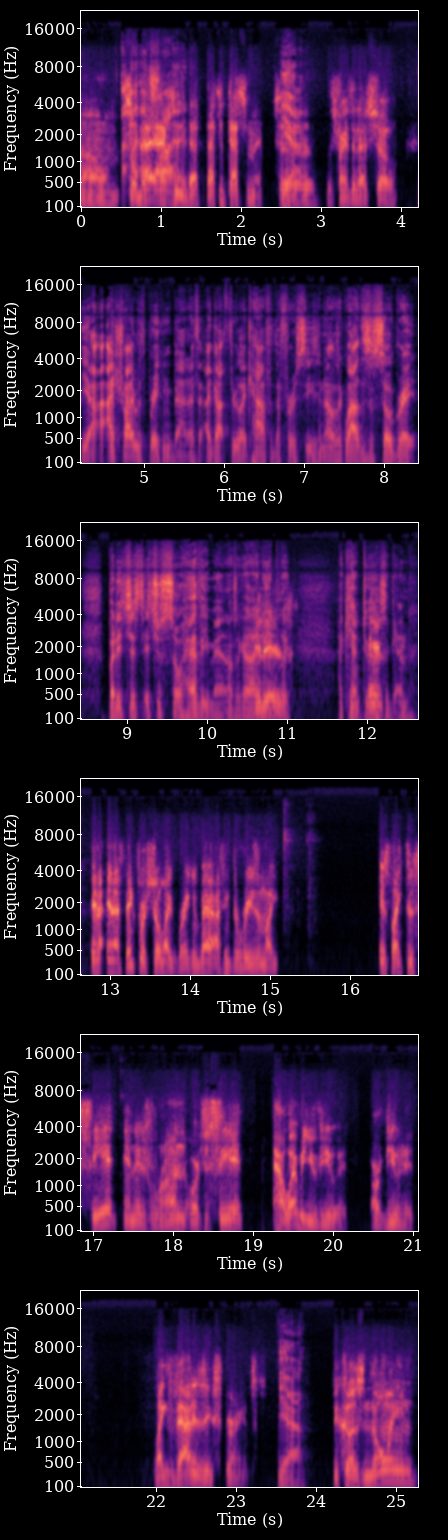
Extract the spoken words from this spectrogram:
Um, so I- I that actually that that's a testament to Yeah. the strength of that show. Yeah, I, I tried with Breaking Bad. I, th- I got through like half of the first season. I was like, wow, this is so great. But it's just it's just so heavy, man. I was like, oh, I It need, is. like I can't do And- this again. And and I think for a show like Breaking Bad, I think the reason like it's like to see it in its run or to see it however you view it or viewed it, like that is experience. Yeah. Because knowing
